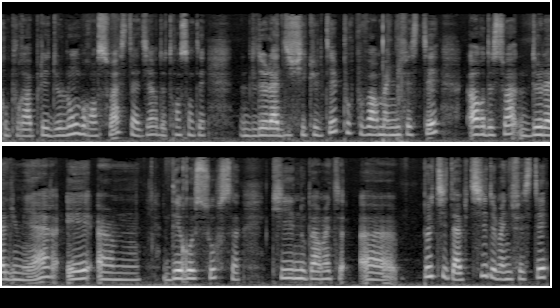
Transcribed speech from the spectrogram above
qu'on pourrait appeler de l'ombre en soi, c'est-à-dire de transcender de la difficulté pour pouvoir manifester hors de soi de la lumière et euh, des ressources qui nous permettent euh, petit à petit de manifester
